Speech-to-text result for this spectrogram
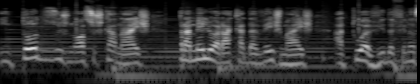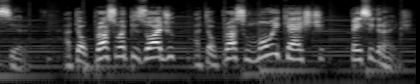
em todos os nossos canais para melhorar cada vez mais a tua vida financeira. Até o próximo episódio, até o próximo Moneycast. Pense grande.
